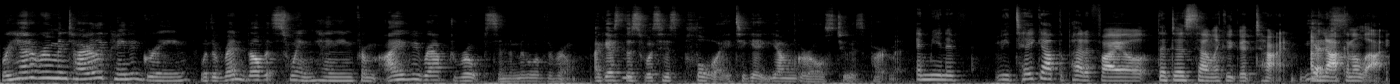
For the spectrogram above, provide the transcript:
where he had a room entirely painted green with a red velvet swing hanging from ivy wrapped ropes in the middle of the room. I guess this was his ploy to get young girls to his apartment. I mean, if we take out the pedophile, that does sound like a good time. Yes. I'm not gonna lie.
